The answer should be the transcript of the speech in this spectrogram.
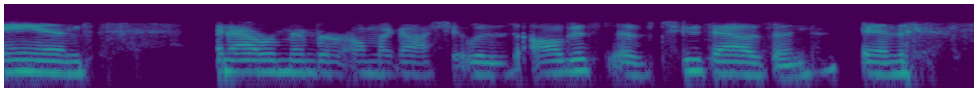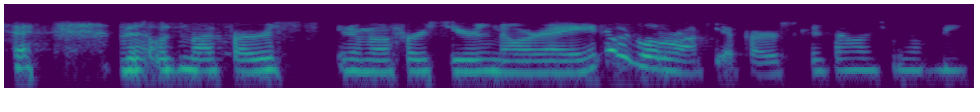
And and I remember, oh my gosh, it was August of 2000, and that was my first, you know, my first year an RA. And it was a little rocky at first because I was real meek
